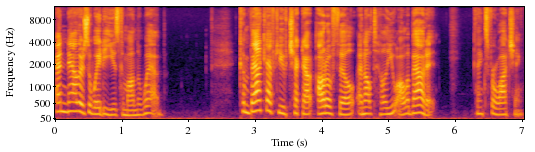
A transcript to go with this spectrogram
and now there's a way to use them on the web. Come back after you've checked out autofill and I'll tell you all about it. Thanks for watching.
